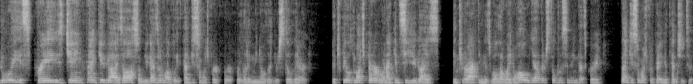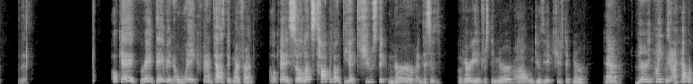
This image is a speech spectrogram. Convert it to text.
Joyce, praise, Jane. Thank you guys. Awesome. You guys are lovely. Thank you so much for, for, for letting me know that you're still there. It feels much better when I can see you guys interacting as well. That way, oh, yeah, they're still listening. That's great. Thank you so much for paying attention to, to this. Okay, great. David, awake. Fantastic, my friend. Okay, so let's talk about the acoustic nerve. And this is a very interesting nerve. Uh, we do the acoustic nerve. And very quickly, I have a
